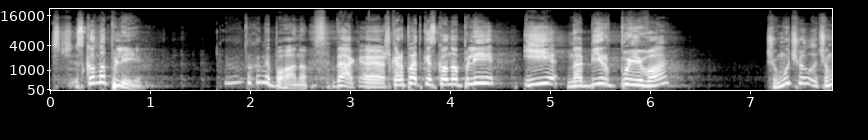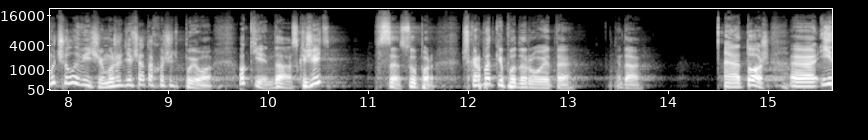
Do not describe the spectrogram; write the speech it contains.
З- З коноплі. Ну, Трохи непогано. Так, е, шкарпетки з коноплі і набір пива. Чому, чол- чому чоловічі? Може, дівчата хочуть пиво? Окей, да, скажіть. Все, супер. Шкарпетки подаруєте. Да. Е, Тож, е, і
